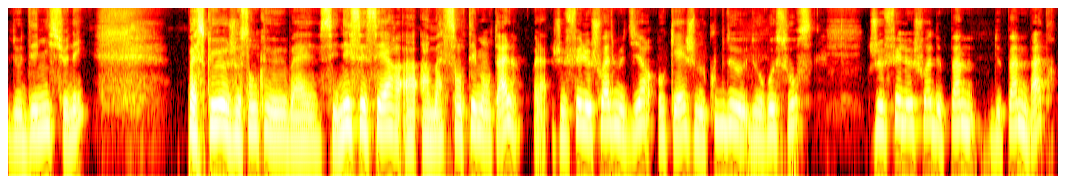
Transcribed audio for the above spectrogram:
de démissionner parce que je sens que bah, c'est nécessaire à, ma santé mentale. Voilà, je fais le choix de me dire, ok, je me coupe de, de ressources je fais le choix de pas de pas me battre.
